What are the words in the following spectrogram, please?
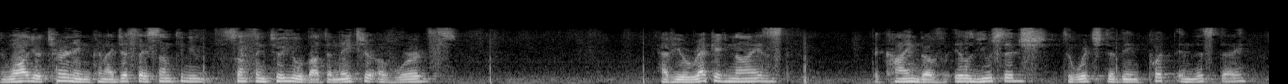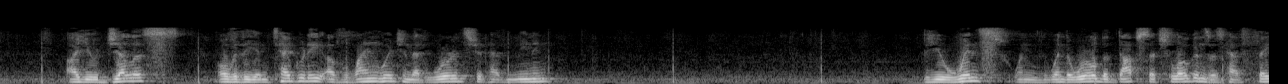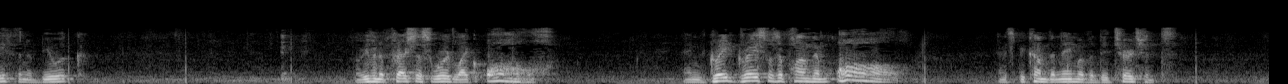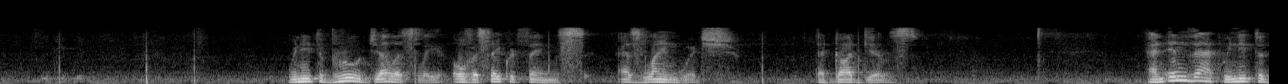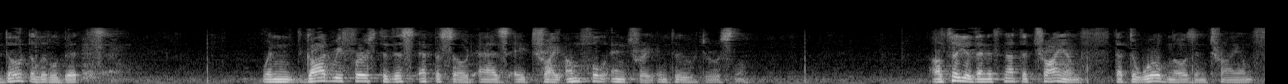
And while you're turning, can I just say something, something to you about the nature of words? Have you recognized the kind of ill usage to which they're being put in this day? Are you jealous over the integrity of language and that words should have meaning? Do you wince when, when the world adopts such slogans as have faith in a Buick? Or even a precious word like all. And great grace was upon them all. And it's become the name of a detergent. We need to brood jealously over sacred things as language that God gives. And in that, we need to dote a little bit when God refers to this episode as a triumphal entry into Jerusalem. I'll tell you then, it's not the triumph that the world knows in triumph,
